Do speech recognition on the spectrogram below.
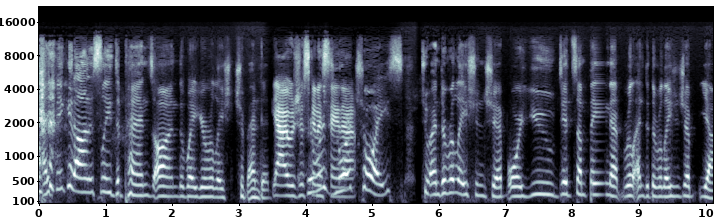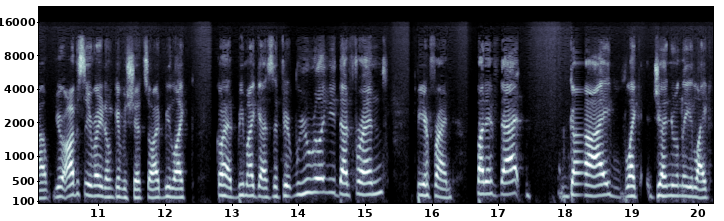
I think it honestly depends on the way your relationship ended. yeah, I was just If it going to was say your that. choice to end a relationship, or you did something that real ended the relationship. Yeah, you're obviously already don't give a shit. So I'd be like, go ahead, be my guest. If you you really need that friend, be a friend. But if that guy like genuinely like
